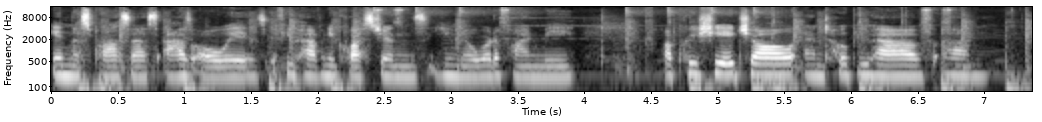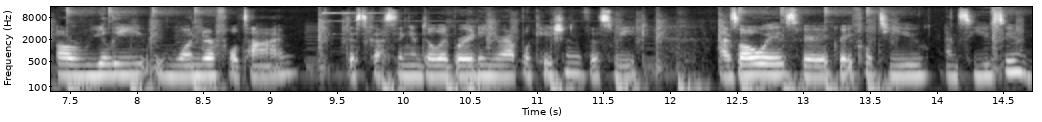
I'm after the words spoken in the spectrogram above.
in this process, as always. If you have any questions, you know where to find me. Appreciate y'all and hope you have um, a really wonderful time discussing and deliberating your applications this week. As always, very grateful to you and see you soon.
